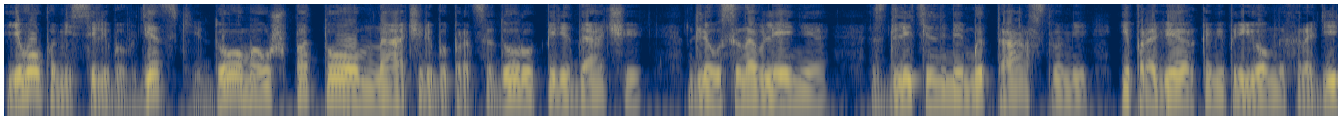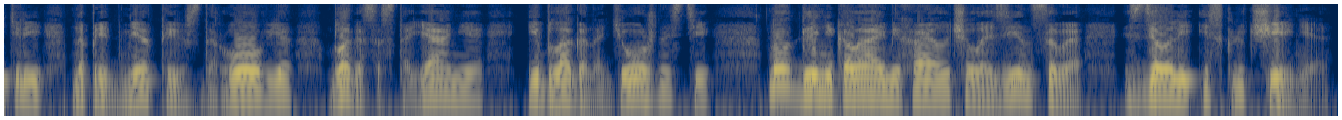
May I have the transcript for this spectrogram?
его поместили бы в детский дом, а уж потом начали бы процедуру передачи для усыновления с длительными мытарствами и проверками приемных родителей на предмет их здоровья, благосостояния и благонадежности, но для Николая Михайловича Лозинцева сделали исключение –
